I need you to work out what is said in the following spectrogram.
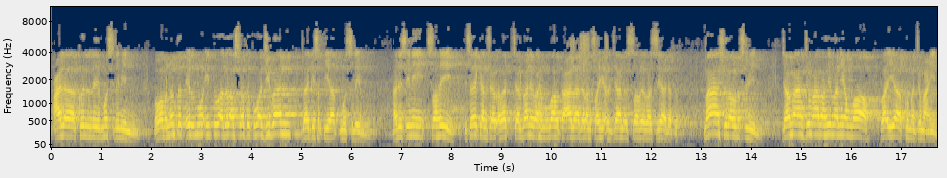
ala kulli muslimin. Bahwa menuntut ilmu itu adalah suatu kewajiban bagi setiap muslim. Hadis ini sahih disahihkan Syalbani rahimahullahu taala dalam Sahih Al-Jami' As-Saghir wa Ziyadatuh. Ma'asyiral muslimin, jamaah Jumat rahimani Allah wa iyyakum ajma'in.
